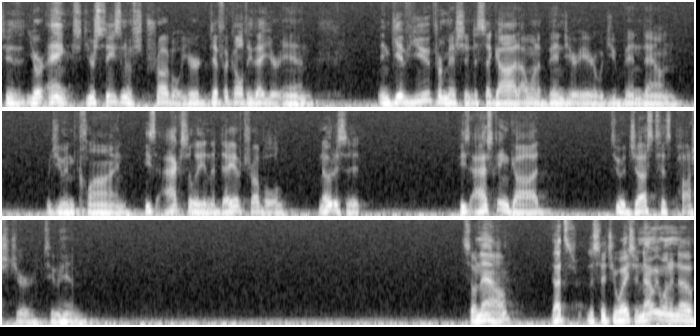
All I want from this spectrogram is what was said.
to your angst, your season of struggle, your difficulty that you're in. And give you permission to say, God, I want to bend your ear. Would you bend down? Would you incline? He's actually, in the day of trouble, notice it, he's asking God to adjust his posture to him. So now, that's the situation. Now we want to know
